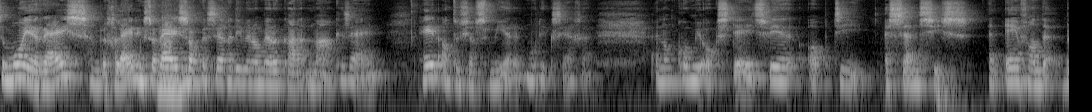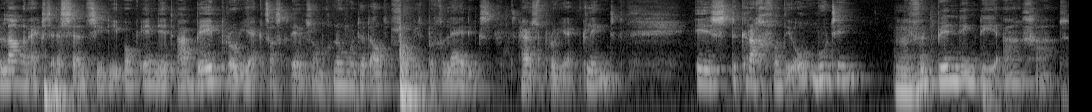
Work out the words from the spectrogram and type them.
een mooie reis, een begeleidingsreis mhm. zou ik zeggen, die we dan met elkaar aan het maken zijn. Heel enthousiasmerend moet ik zeggen. En dan kom je ook steeds weer op die essenties. En een van de belangrijkste essenties die ook in dit AB-project, als ik het even zo mag noemen, dat altijd begeleidingshuisproject klinkt, is de kracht van die ontmoeting, die mhm. verbinding die je aangaat.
